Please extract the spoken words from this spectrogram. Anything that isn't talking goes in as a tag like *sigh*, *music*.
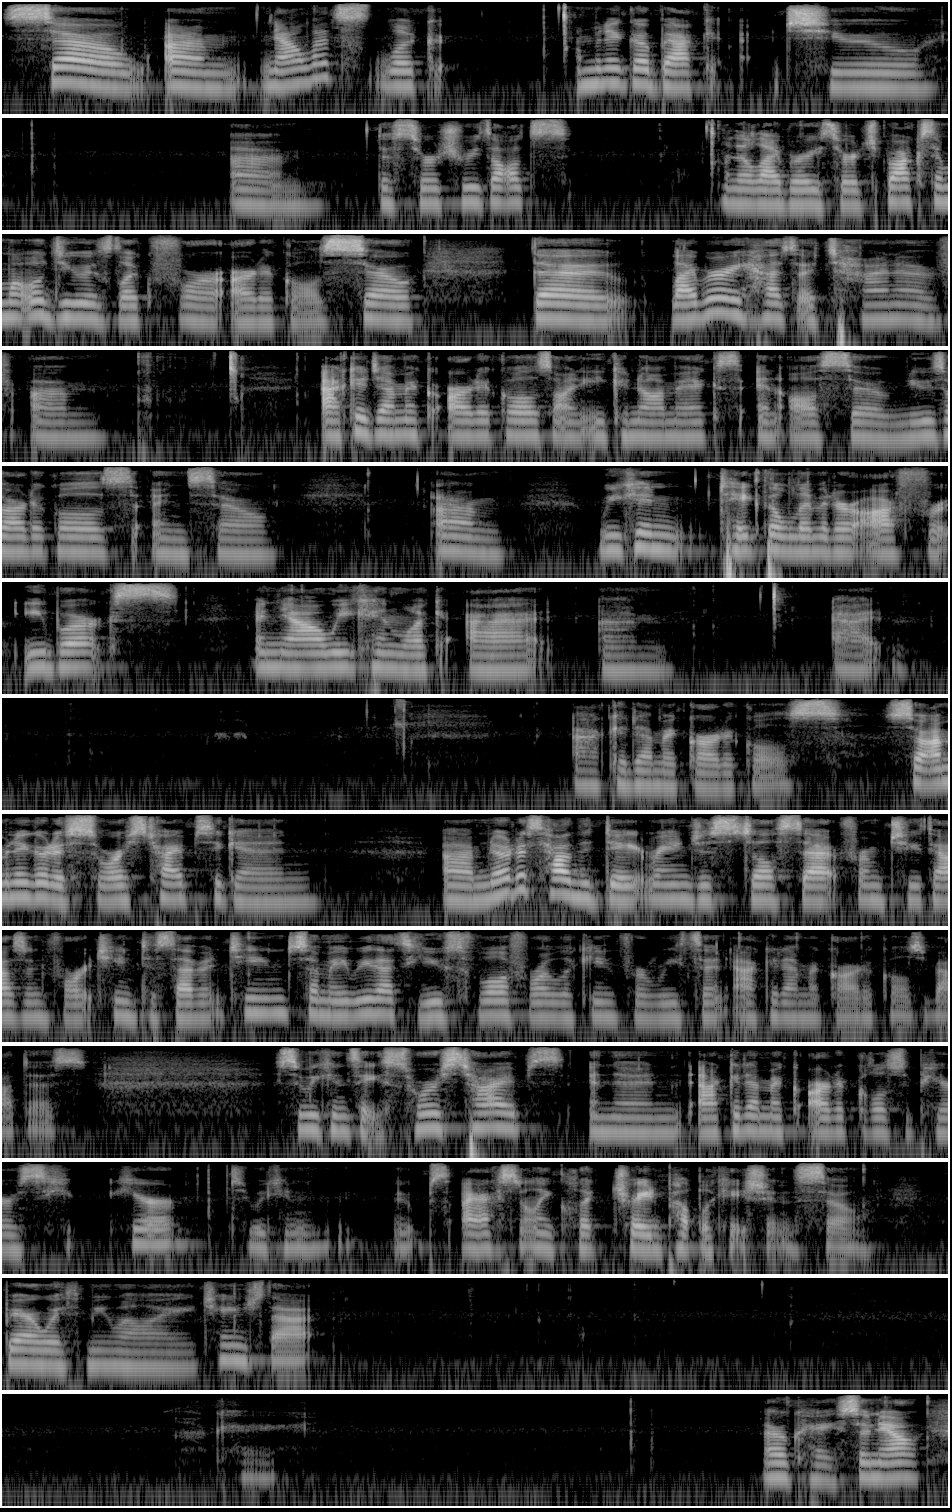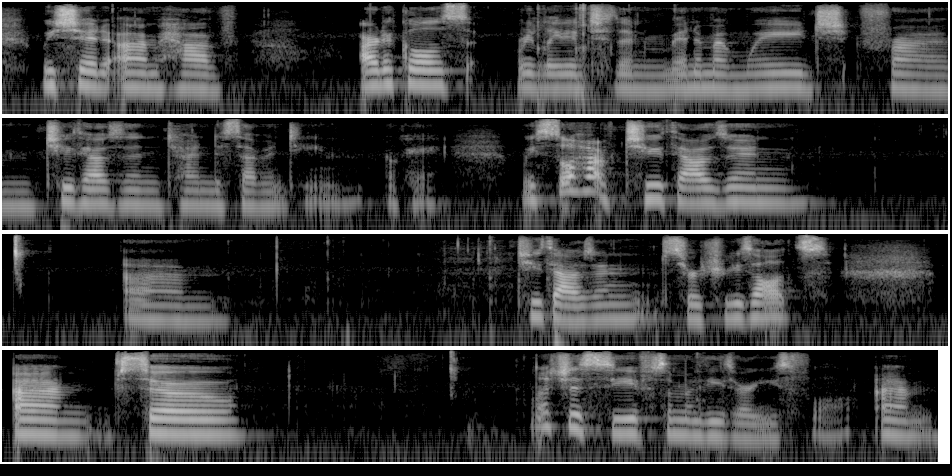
So um, now let's look. I'm going to go back to um, the search results in the library search box. And what we'll do is look for articles. So the library has a ton of um, academic articles on economics and also news articles. And so um, we can take the limiter off for ebooks. And now we can look at, um, at academic articles. So I'm going to go to source types again. Um, notice how the date range is still set from 2014 to 17, so maybe that's useful if we're looking for recent academic articles about this. So we can say source types, and then academic articles appears he here. So we can, oops, I accidentally clicked trade publications, so bear with me while I change that. Okay. Okay, so now we should um, have articles related to the minimum wage from 2010 to 17. Okay, we still have 2000, um, 2000 search results. Um, so let's just see if some of these are useful. Um,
